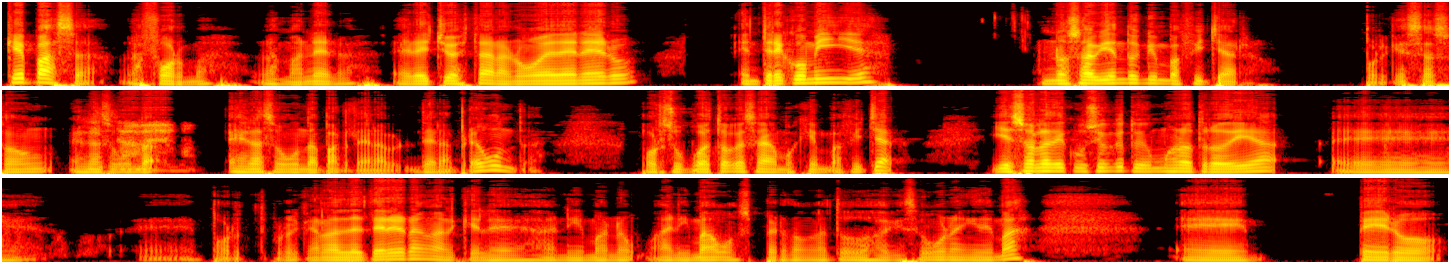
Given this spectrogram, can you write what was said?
¿Qué pasa? Las formas, las maneras. El hecho de estar a 9 de enero, entre comillas, no sabiendo quién va a fichar. Porque esas son, es la segunda, es la segunda parte de la, de la pregunta. Por supuesto que sabemos quién va a fichar. Y eso es la discusión que tuvimos el otro día eh, eh, por, por el canal de Telegram, al que les animano- animamos perdón, a todos a que se unan y demás. Eh, pero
